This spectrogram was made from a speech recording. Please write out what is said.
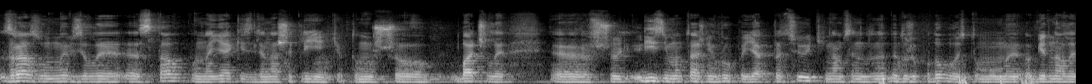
зразу ми взяли е, ставку на якість для наших клієнтів, тому що бачили, що різні монтажні групи як працюють, і нам це не не дуже подобалось, тому ми об'єднали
